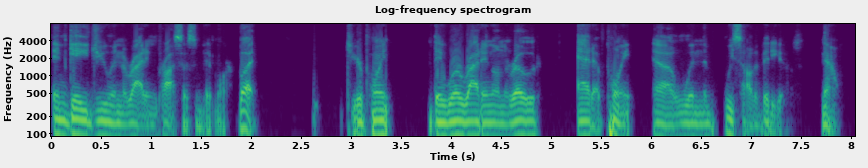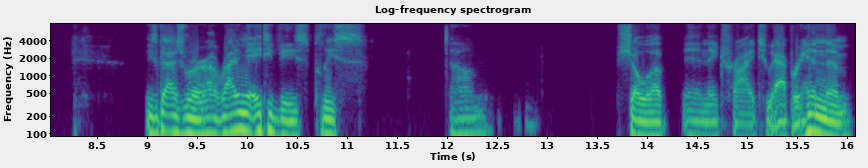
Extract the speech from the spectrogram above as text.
engage you in the riding process a bit more. But to your point, they were riding on the road at a point uh, when the, we saw the videos. Now, these guys were uh, riding the ATVs. Police um, show up and they try to apprehend them,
